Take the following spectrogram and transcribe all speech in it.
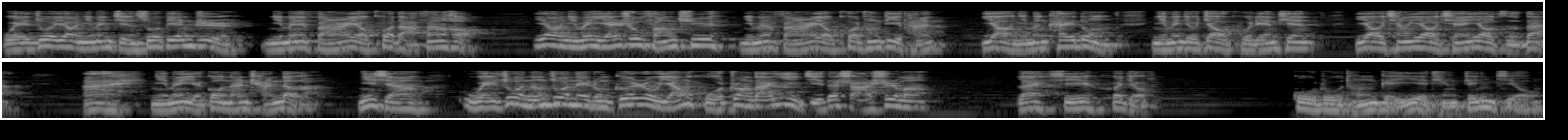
委座要你们紧缩编制，你们反而要扩大番号；要你们严守防区，你们反而要扩充地盘；要你们开动，你们就叫苦连天，要枪要钱要子弹。唉，你们也够难缠的了。你想，委座能做那种割肉养虎、壮大一己的傻事吗？来，西喝酒。顾祝同给叶挺斟酒，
